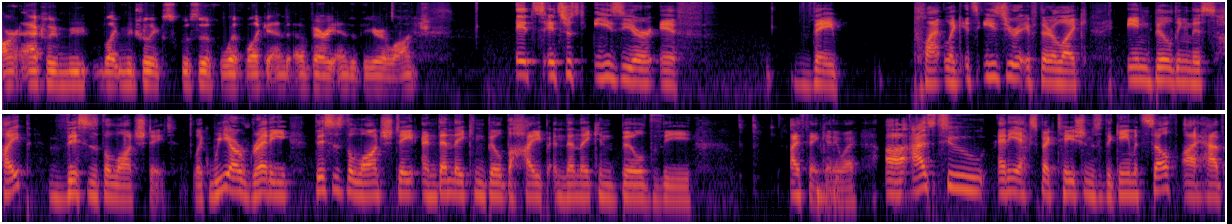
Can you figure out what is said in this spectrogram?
aren't actually mu- like mutually exclusive with like an, a very end of the year launch. it's it's just easier if they plan like it's easier if they're like in building this hype this is the launch date like we are ready this is the launch date and then they can build the hype and then they can build the i think anyway uh, as to any expectations of the game itself i have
